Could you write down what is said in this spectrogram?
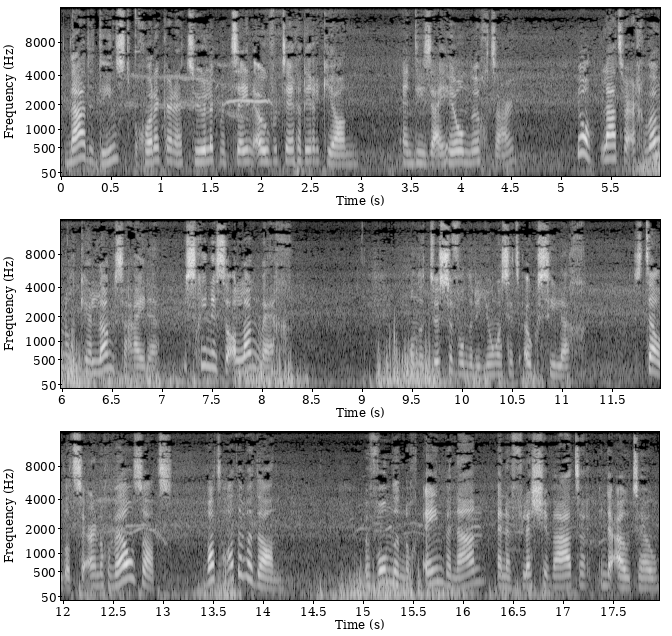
Na de dienst begon ik er natuurlijk meteen over tegen Dirk Jan. En die zei heel nuchter: Joh, laten we er gewoon nog een keer langs rijden. Misschien is ze al lang weg. Ondertussen vonden de jongens het ook zielig. Stel dat ze er nog wel zat. Wat hadden we dan? We vonden nog één banaan en een flesje water in de auto.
